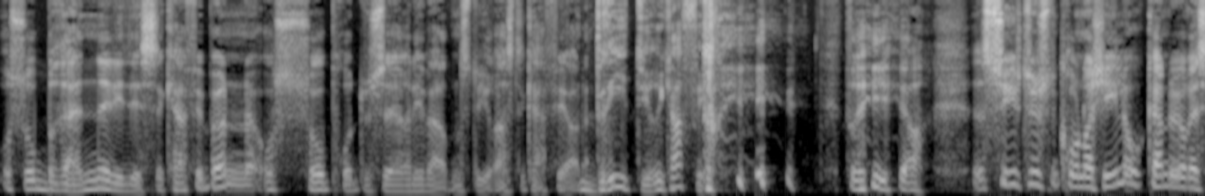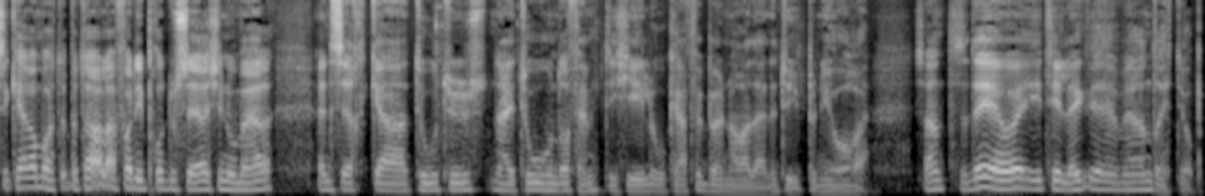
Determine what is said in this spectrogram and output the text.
og så brenner de disse kaffebønnene, og så produserer de verdens dyreste kaffe av det. Dritdyre kaffe. Ja. 7000 kroner kilo kan du risikere å måtte betale, for de produserer ikke noe mer enn ca. 250 kilo kaffebønner av denne typen i året. Sant? Det er jo i tillegg eh, være en drittjobb.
